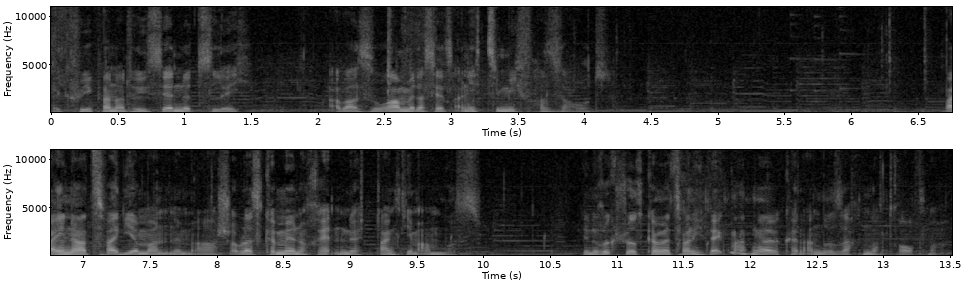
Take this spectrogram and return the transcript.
Bei Creeper natürlich sehr nützlich. Aber so haben wir das jetzt eigentlich ziemlich versaut. Beinahe zwei Diamanten im Arsch. Aber das können wir noch retten dank dem Ambus. Den Rückstoß können wir zwar nicht wegmachen, aber wir können andere Sachen noch drauf machen.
